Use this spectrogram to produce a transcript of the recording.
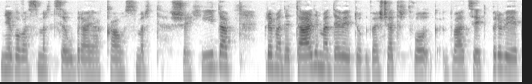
njegova smrt se ubraja kao smrt šehida. Prema detaljima 9.24.21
